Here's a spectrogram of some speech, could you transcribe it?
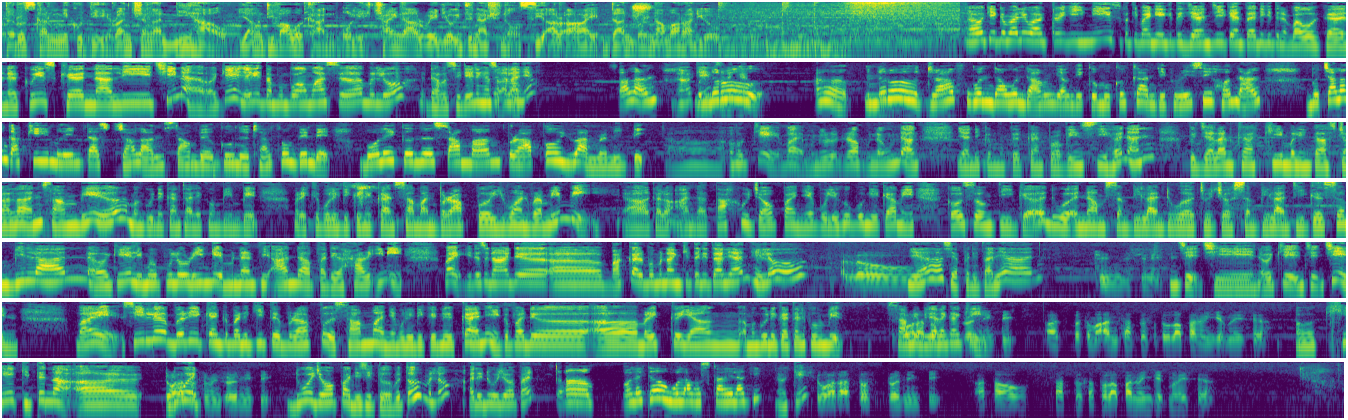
Teruskan mengikuti rancangan Ni Hao yang dibawakan oleh China Radio International CRI dan Bernama Radio. Okey, kembali waktu ini seperti mana yang kita janjikan tadi kita nak bawakan kuis kenali China. Okey, jadi tanpa buang masa, Melu, dah bersedia dengan soalannya? Soalan, okay, menurut Ah, menurut draft undang-undang yang dikemukakan di Provinsi Henan, berjalan kaki melintas jalan sambil guna telefon bimbit boleh kena saman berapa yuan renminbi? Ah, okey, baik. Menurut draft undang-undang yang dikemukakan Provinsi Henan, berjalan kaki melintas jalan sambil menggunakan telefon bimbit, mereka boleh dikenakan saman berapa yuan renminbi? Ya, kalau hmm. anda tahu jawapannya, boleh hubungi kami 0326927939. Okey, RM50 menanti anda pada hari ini. Baik, kita sudah ada uh, bakal pemenang kita di talian. Hello. Hello. Ya, siapa di talian? Chin di sini. Encik Chin. Okey, Encik Chin. Baik, sila berikan kepada kita berapa saman yang boleh dikenakan ni kepada uh, mereka yang menggunakan telefon bimbit sambil berjalan kaki. uh, bersamaan 118 ringgit Malaysia. Okey, kita nak uh, dua 200 ringgit renminbi. dua jawapan di situ. Betul, Melo? Ada dua jawapan? Uh, boleh ke ulang sekali lagi? Okey. 200 renminbi atau 118 ringgit Malaysia.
